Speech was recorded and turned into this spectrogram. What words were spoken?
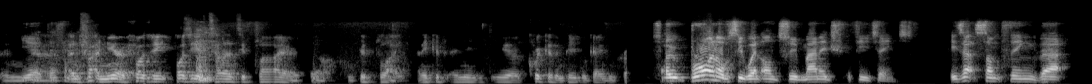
And, yeah, uh, definitely. And, and you know, Fozzie, Fozzie, a talented player as well. He could play, and he could, and he, you know, quicker than people gave him credit. So Brian obviously went on to manage a few teams. Is that something that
